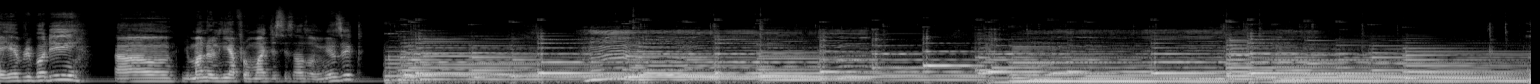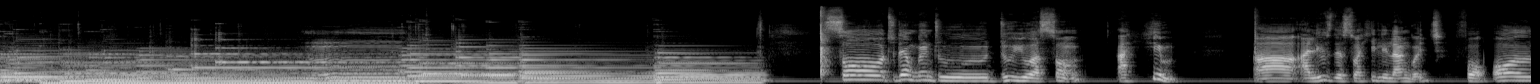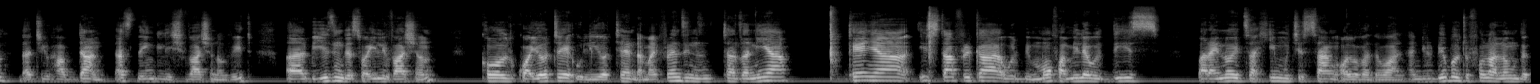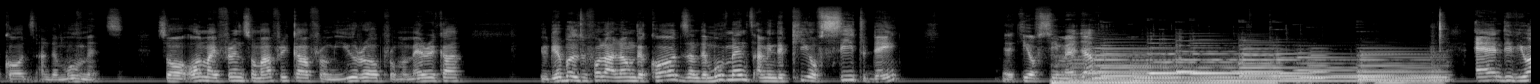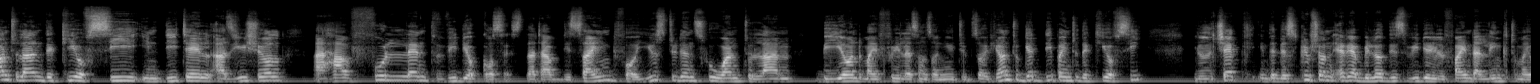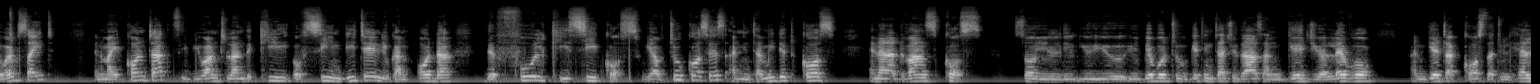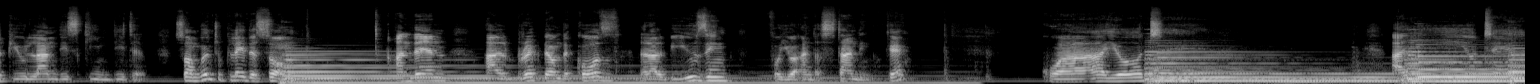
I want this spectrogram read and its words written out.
Hi, everybody. Uh, Emmanuel here from Majesty's House of Music. So today I'm going to do you a song, a hymn. Uh, I'll use the Swahili language for all that you have done. That's the English version of it. I'll be using the Swahili version called Kwa Yote Aliyotenda. My friends in Tanzania, Kenya, East Africa will be more familiar with this, but I know it's a hymn which is sung all over the world, and you'll be able to follow along the chords and the movements. So, all my friends from Africa, from Europe, from America, you'll be able to follow along the chords and the movements. I'm in the key of C today, the key of C major. And if you want to learn the key of C in detail, as usual, I have full length video courses that I've designed for you students who want to learn beyond my free lessons on YouTube. So if you want to get deeper into the key of C, you'll check in the description area below this video, you'll find a link to my website and my contacts. If you want to learn the key of C in detail, you can order the full key C course. We have two courses, an intermediate course and an advanced course. So you'll, you, you, you'll be able to get in touch with us and gauge your level and get a course that will help you learn this key in detail. So I'm going to play the song and then I'll break down the chords that I'll be using for your understanding, okay? Kwa yote aliyotenda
